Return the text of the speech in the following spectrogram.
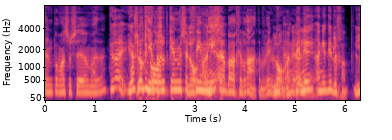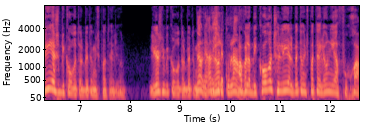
אין פה משהו ש... מה זה? תראה, יש לא, לי כי ביקורת... הם פשוט כן משקפים לא, אני- נישה בחברה, אתה מבין? לא, אני, פלג. אני, אני אגיד לך, לי יש ביקורת על בית המשפט העליון. לי יש לי ביקורת על בית המשפט נראה לי העליון. שלכולם. אבל הביקורת שלי על בית המשפט העליון היא הפוכה.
